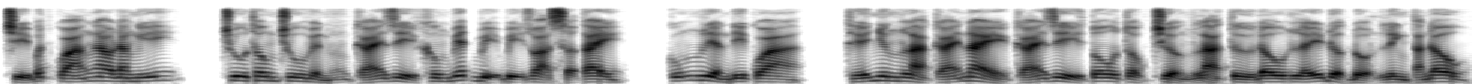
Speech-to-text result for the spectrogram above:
chỉ bất quá ngao đang nghĩ, chu thông chu huyền cái gì không biết bị bị dọa sợ tay, cũng liền đi qua, thế nhưng là cái này cái gì tô tộc trưởng là từ đâu lấy được độn linh tán đâu?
